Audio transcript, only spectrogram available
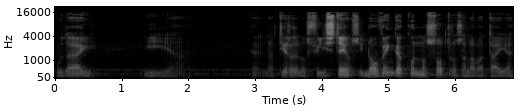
Judá y, ah, la tierra de los filisteos, y no venga con nosotros a la batalla,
